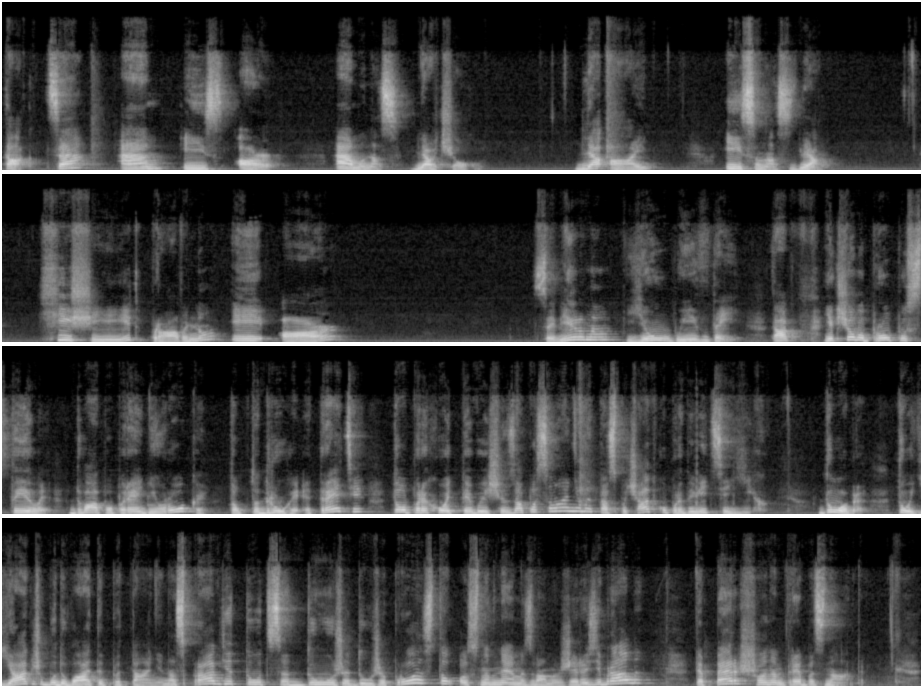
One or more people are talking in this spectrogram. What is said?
Так, це am, is, are. Am у нас для чого? Для I. Is у нас для he, she, it, правильно. І are це вірно, you, we, they. Так, якщо ви пропустили два попередні уроки, тобто другий і третій, то переходьте вище за посиланнями та спочатку придивіться їх. Добре, то як ж будувати питання? Насправді тут це дуже-дуже просто. Основне ми з вами вже розібрали. Тепер що нам треба знати?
